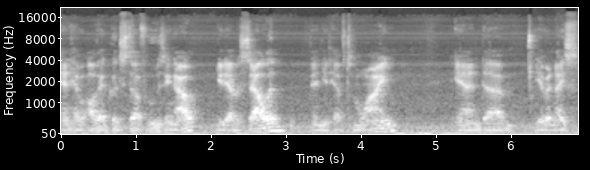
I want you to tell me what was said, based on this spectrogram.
and have all that good stuff oozing out. You'd have a salad, and you'd have some wine, and um, you have a nice,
